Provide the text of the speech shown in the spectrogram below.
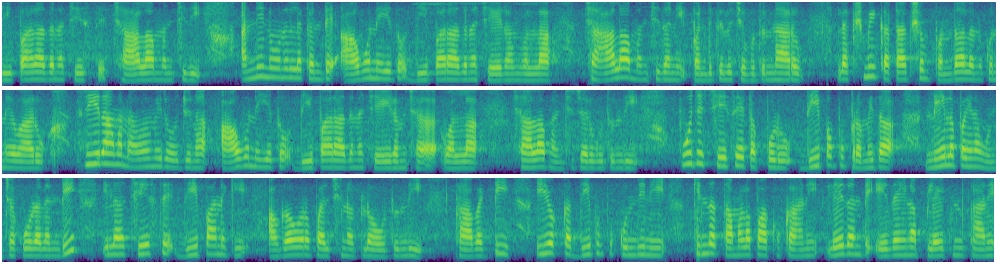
దీపారాధన చేస్తే చాలా మంచిది. అన్ని నూనెల కంటే ఆవు నెయ్యితో దీపారాధన చేయడం వల్ల చాలా మంచిదని పండితులు చెబుతున్నారు. లక్ష్మీ కటాక్షం పొందాలనుకునేవారు. శ్రీరామ నవమి రోజున ఆవు నెయ్యితో దీపారాధన చేయడం చ వల్ల చాలా మంచి జరుగుతుంది. పూజ చేసేటప్పుడు దీపపు ప్రమిద నేలపైన ఉంచకూడదండి. ఇలా చేస్తే దీపానికి అగౌరవపరిచినట్లు అవుతుంది. కాబట్టి ఈ యొక్క దీపపు కుందిని కింద తమలపాకు కానీ లేదంటే ఏదైనా ప్లేట్ని కానీ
